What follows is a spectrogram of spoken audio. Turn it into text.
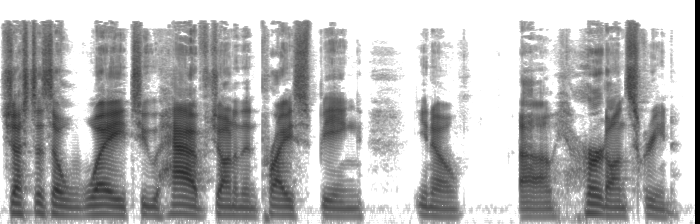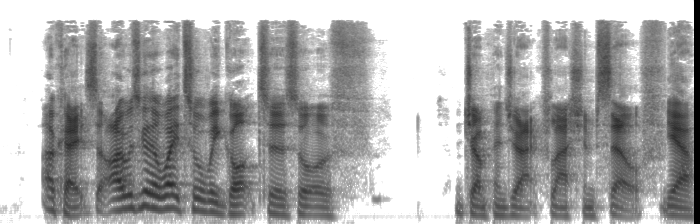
just as a way to have Jonathan Pryce being, you know, uh, heard on screen. Okay. So I was going to wait till we got to sort of Jumpin' Jack Flash himself. Yeah.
